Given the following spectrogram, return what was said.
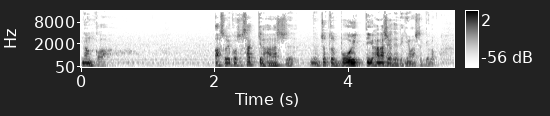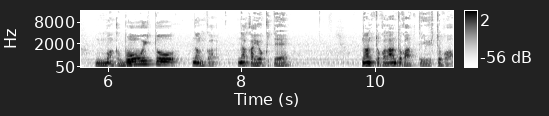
なんかあそれこそさっきの話ちょっとボーイっていう話が出てきましたけどなんかボーイとなんか仲良くてなんとかなんとかっていう人が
